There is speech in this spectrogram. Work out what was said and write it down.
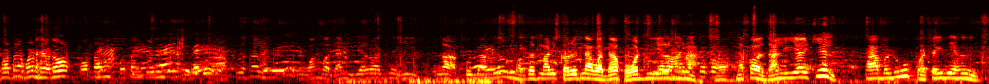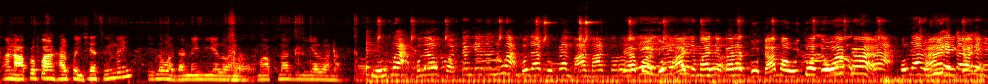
ફટાફટ હેડો. પતંગ પતંગ કરી મગજમારી કરે જ ના. વધારે હોટ લઈ આલવાના નકર હજાર લઈ આવી છીએ ને આ બધું પટાઈ દે. અને આપણો પાસે હાલ પૈસા છે નહીં એટલે વધારે નહીં લઈ આવવાના માપના જ લઈ દાડો છોકરા માર માર કરો. બધું માજ માજ કરે ધૂધામાં ઉતો જોવા કે તો ને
